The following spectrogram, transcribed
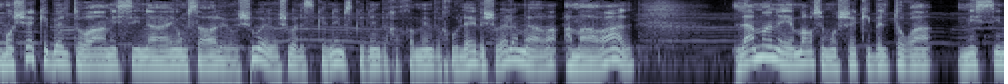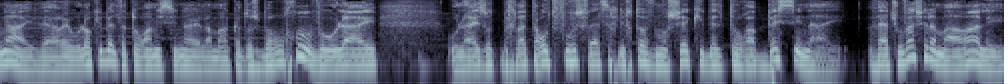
משה קיבל תורה מסיני ומסרה ליהושע, יהושע לזקנים, זקנים וחכמים וכולי, ושואל המהר"ל, למה נאמר שמשה קיבל תורה מסיני? והרי הוא לא קיבל את התורה מסיני, אלא מהקדוש ברוך הוא, ואולי אולי זאת בכלל טעות דפוס, והיה צריך לכתוב משה קיבל תורה בסיני. והתשובה של המהר"ל היא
